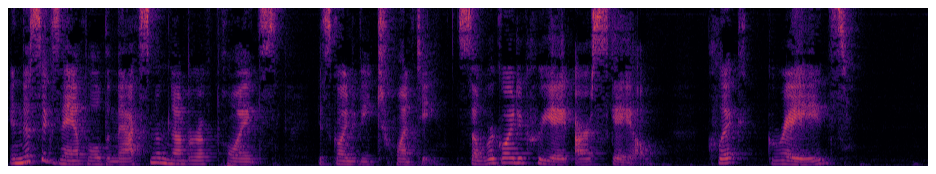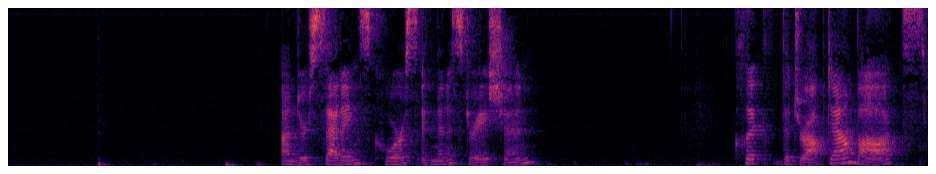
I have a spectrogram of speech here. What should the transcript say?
In this example, the maximum number of points is going to be 20. So we're going to create our scale. Click Grades. Under Settings Course Administration, click the drop-down box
